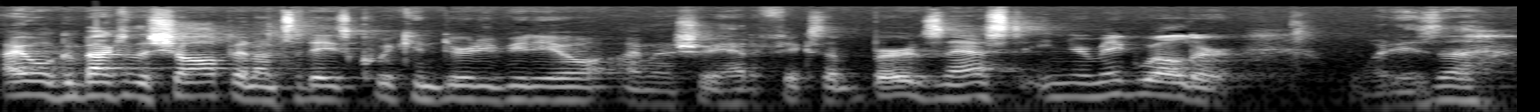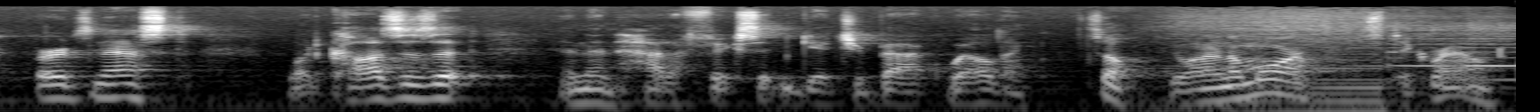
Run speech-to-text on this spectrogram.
Hi, welcome back to the shop. And on today's quick and dirty video, I'm going to show you how to fix a bird's nest in your MIG welder. What is a bird's nest? What causes it? And then how to fix it and get you back welding. So if you want to know more, stick around.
